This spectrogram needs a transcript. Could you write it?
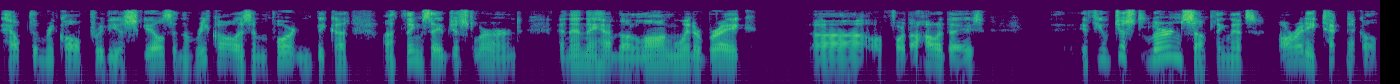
helped them recall previous skills, and the recall is important because on things they've just learned, and then they have the long winter break, uh, or for the holidays, if you've just learned something that's already technical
